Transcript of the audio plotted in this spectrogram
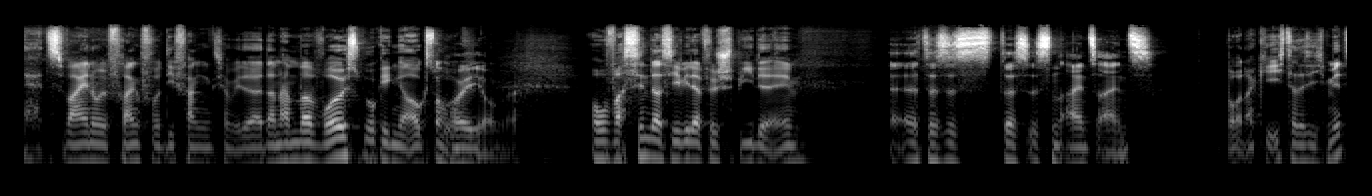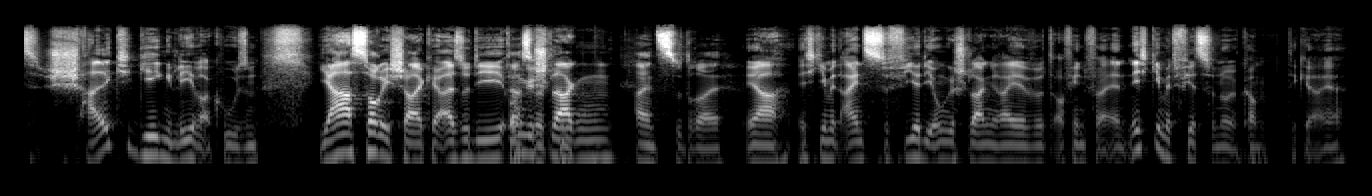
Ja, 2-0 Frankfurt, die fangen schon wieder. Dann haben wir Wolfsburg gegen Augsburg. Oh, Junge. Oh, was sind das hier wieder für Spiele, ey? Äh, das, ist, das ist ein 1-1. Boah, da gehe ich tatsächlich mit. Schalke gegen Leverkusen. Ja, sorry, Schalke. Also die Das ungeschlagen. 1 zu 3. Ja, ich gehe mit 1 zu 4. Die ungeschlagen Reihe wird auf jeden Fall enden. Ich gehe mit 4 zu 0. Komm, dicke Eier.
